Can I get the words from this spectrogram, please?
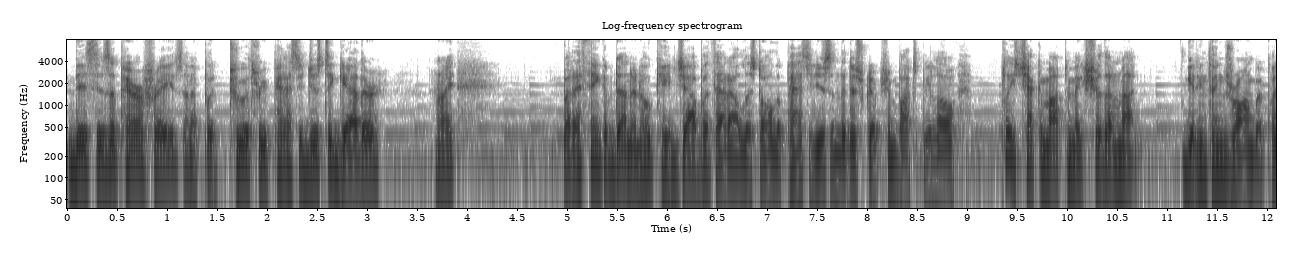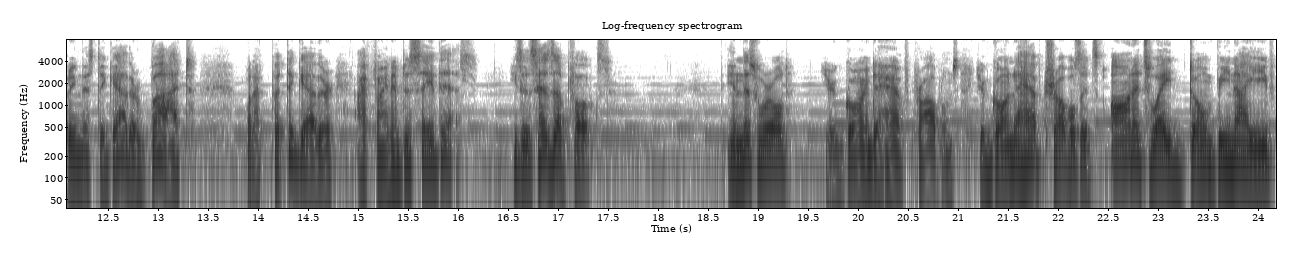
this is a paraphrase, and I put two or three passages together, right? But I think I've done an okay job with that. I'll list all the passages in the description box below. Please check them out to make sure that I'm not getting things wrong by putting this together. But what I've put together, I find him to say this. He says, heads up, folks. In this world, you're going to have problems. You're going to have troubles. It's on its way. Don't be naive.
